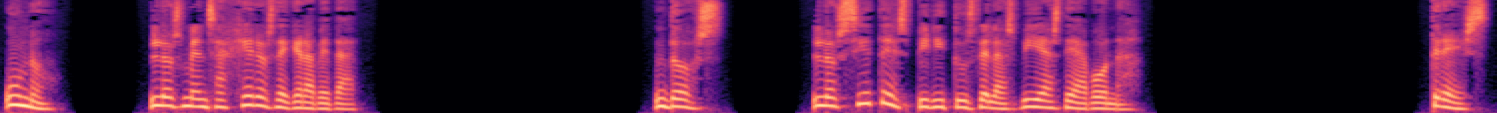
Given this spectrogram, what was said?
1. Los mensajeros de gravedad. 2. Los siete espíritus de las vías de Abona. 3.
